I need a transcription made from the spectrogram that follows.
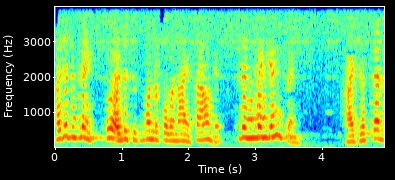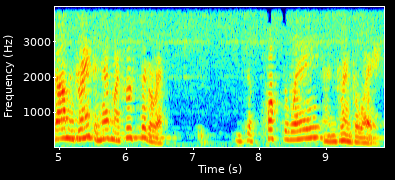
I didn't think, boy, this is wonderful and I found it. I didn't think anything. I just sat down and drank and had my first cigarette. And just puffed away and drank away.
